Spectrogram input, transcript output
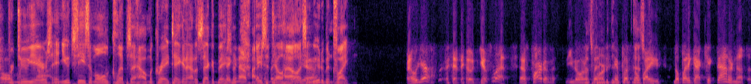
oh, for two years, God. and you see some old clips of Hal McRae taking out a second baseman. I used to tell Hal, oh, I said we would have been fighting. Oh yeah, guess what? That's part of it. You know what that's I'm saying? The, and plus, nobody nobody got kicked out or nothing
